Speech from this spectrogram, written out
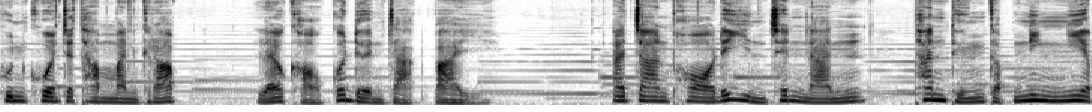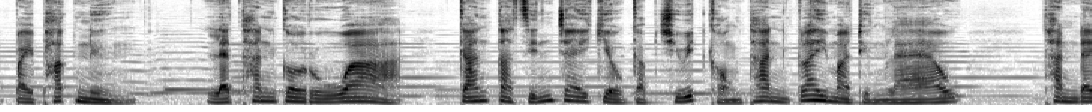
คุณควรจะทำมันครับ แล้วเขาก็เดินจากไป อาจารย์พอได้ยินเช่นนั้น ท่านถึงกับนิ่งเงียบไปพักหนึ่ง และท่านก็รู้ว่า การตัดสินใจเกี่ยวกับชีวิตของท่านใกล้มาถึงแล้ว ท่านได้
